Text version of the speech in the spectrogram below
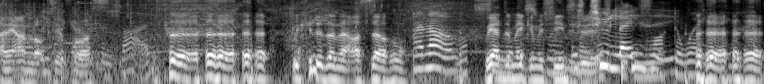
And it At unlocked it for us. we could have done that ourselves. I know. Let's We had to make a machine to do It's it. too lazy. locked away in here.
